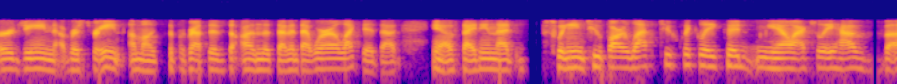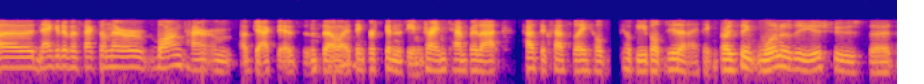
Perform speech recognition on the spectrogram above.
urging a restraint amongst the progressives on the Senate that were elected. That you know, citing that swinging too far left too quickly could you know actually have a negative effect on their long-term objectives. And so I think we're going to see him try and temper that. How successfully he'll he'll be able to do that, I think. I think one of the issues that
